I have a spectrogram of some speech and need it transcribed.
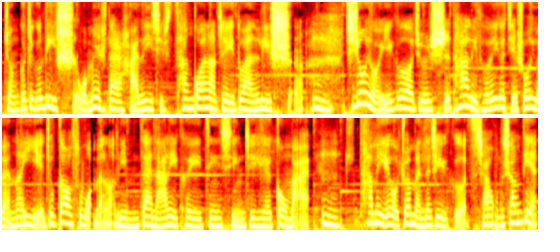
整个这个历史，我们也是带着孩子一起去参观了这一段历史，嗯，其中有一个就是它里头的一个解说员呢，也就告诉我们了你们在哪里可以进行这些购买，嗯，他们也有专门的这个紫砂壶的商店。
